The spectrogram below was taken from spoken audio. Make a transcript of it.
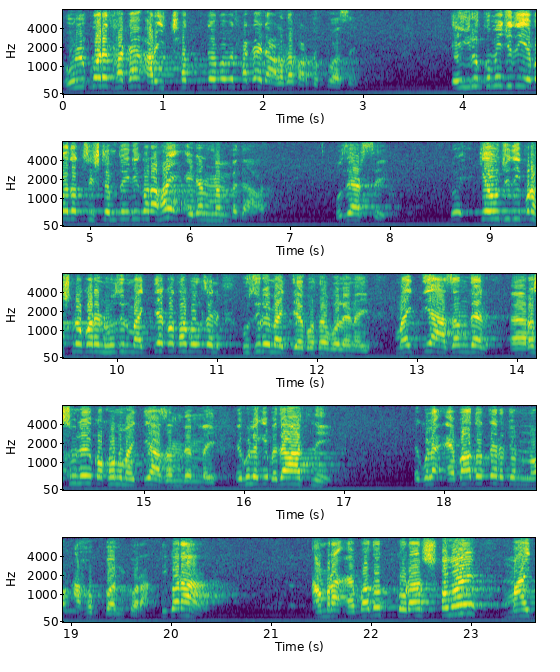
ভুল করে থাকা আর ইচ্ছাকৃতভাবে থাকা, এটা আলাদা পার্থক্য আছে। এইরকমই যদি এবাদত সিস্টেম তৈরি করা হয়, এটার নাম বেদাত। বুঝে আসছে? কেউ যদি প্রশ্ন করেন, হুজুর মাইক দিয়ে কথা বলছেন? হুজুরে মাইক দিয়ে কথা বলে নাই। মাইক দিয়ে আজান দেন। রাসূলে কখনো মাইক দিয়ে আজান দেন নাই। এগুলা কি বেদাত নেই এগুলা এবাদতের জন্য আহ্বান করা। কি করা? আমরা এবাদত করার সময় মাইক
